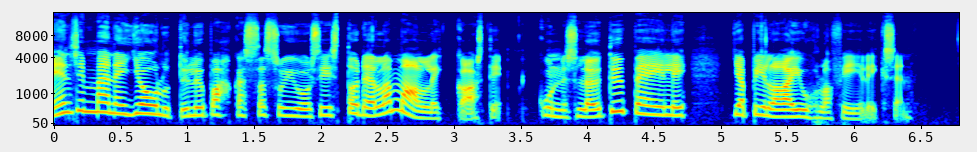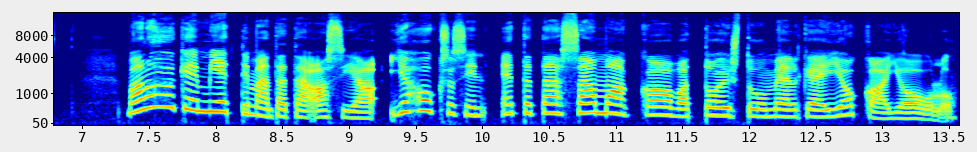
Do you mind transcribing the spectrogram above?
Ensimmäinen joulu Tylypahkassa sujuu siis todella mallikkaasti, kunnes löytyy peili ja pilaa juhlafiiliksen. Mä aloin oikein miettimään tätä asiaa ja hoksasin, että tämä sama kaava toistuu melkein joka joulu.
